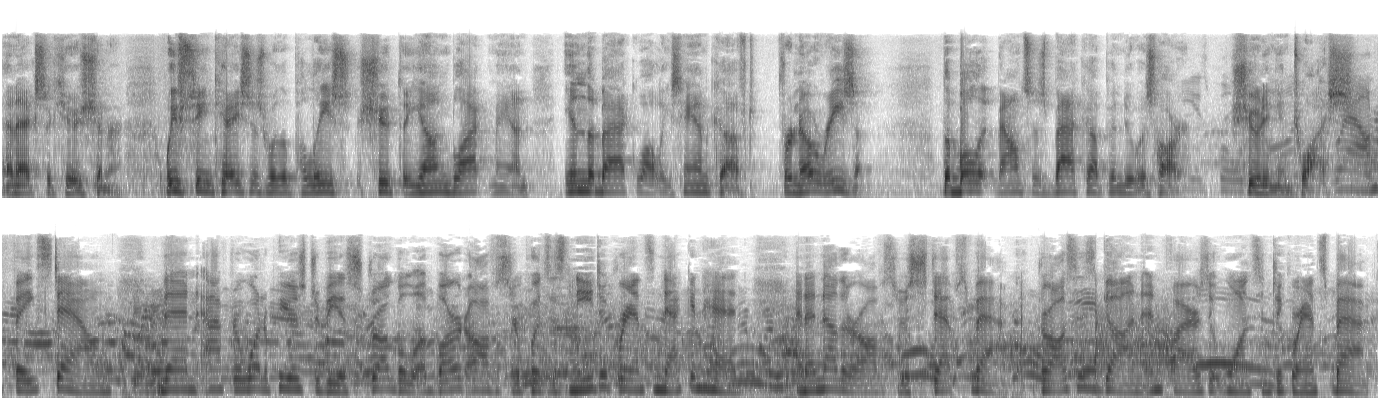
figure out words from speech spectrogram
and executioner. We've seen cases where the police shoot the young black man in the back while he's handcuffed for no reason. The bullet bounces back up into his heart, shooting him twice. Ground face down. Then, after what appears to be a struggle, a BART officer puts his knee to Grant's neck and head, and another officer steps back, draws his gun, and fires it once into Grant's back.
